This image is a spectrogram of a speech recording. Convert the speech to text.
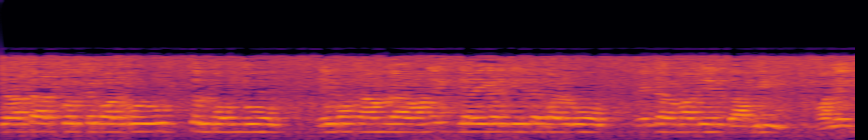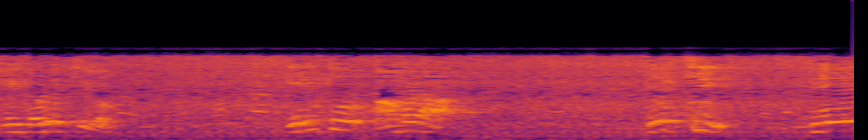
যাতায়াত করতে পারব উত্তরবঙ্গ এবং আমরা অনেক জায়গায় যেতে পারব, এটা আমাদের দাবি। অনেকদিন ধরে ছিল। কিন্তু আমরা দেখছি যে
